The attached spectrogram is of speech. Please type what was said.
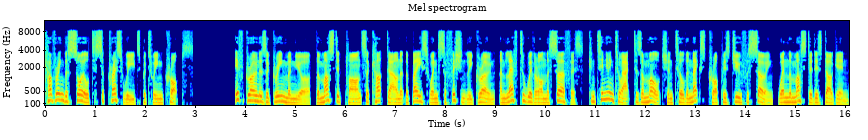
covering the soil to suppress weeds between crops. If grown as a green manure, the mustard plants are cut down at the base when sufficiently grown, and left to wither on the surface, continuing to act as a mulch until the next crop is due for sowing, when the mustard is dug in.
